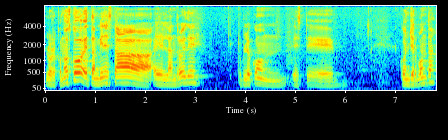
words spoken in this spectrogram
lo reconozco. Eh, también está el androide, que peleó con este con Yerbonta,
